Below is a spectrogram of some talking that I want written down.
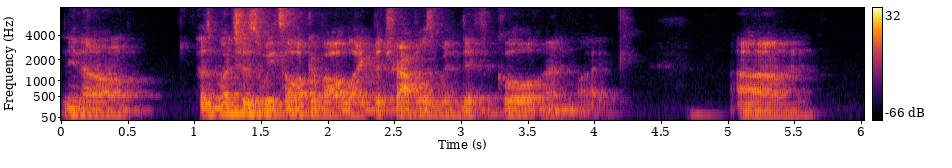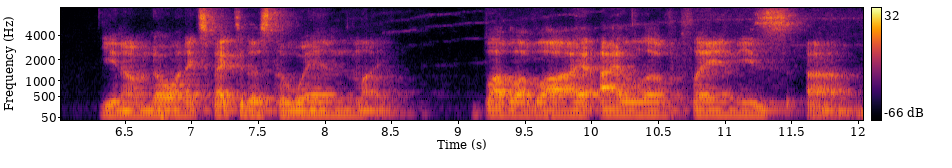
you know, as much as we talk about like the travel's been difficult and like, um, you know, no one expected us to win, like, blah blah blah. I, I love playing these um,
